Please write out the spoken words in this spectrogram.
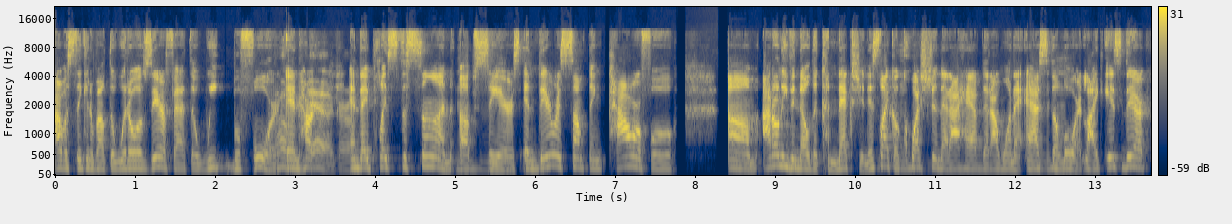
I was thinking about the widow of Zarephath the week before oh, and her yeah, and they placed the son mm-hmm. upstairs and there is something powerful um, I don't even know the connection. It's like a mm-hmm. question that I have that I want to ask mm-hmm. the Lord. Like, is there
